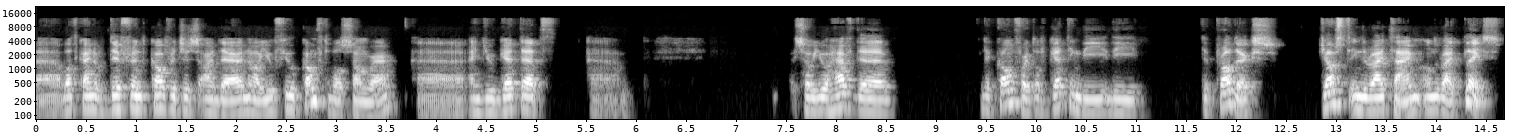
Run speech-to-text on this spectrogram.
uh, what kind of different coverages are there. No, you feel comfortable somewhere uh, and you get that. Um, so you have the the comfort of getting the the the products just in the right time on the right place.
